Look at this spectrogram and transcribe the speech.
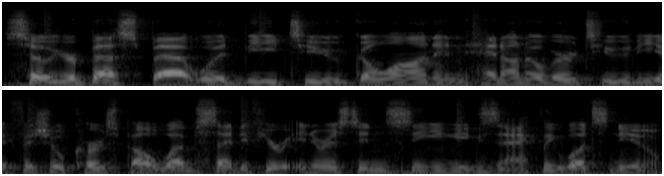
so your best bet would be to go on and head on over to the official KurtzPel website if you're interested in seeing exactly what's new.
